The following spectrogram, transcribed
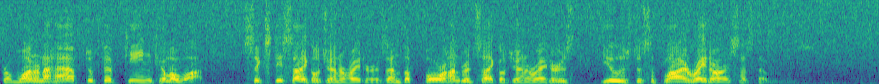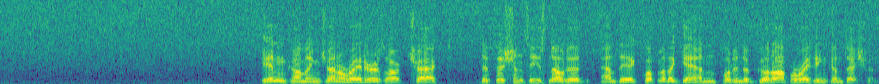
from 1.5 to 15 kilowatt, 60 cycle generators, and the 400 cycle generators used to supply radar systems. Incoming generators are checked deficiencies noted, and the equipment again put into good operating condition.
